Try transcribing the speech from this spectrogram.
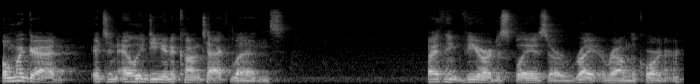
Oh my god, it's an LED in a contact lens. I think VR displays are right around the corner.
